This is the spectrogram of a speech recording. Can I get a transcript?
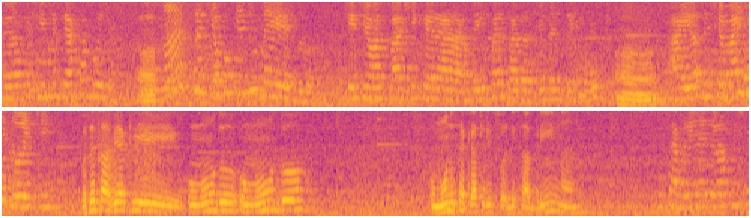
Aí eu assisti, mas já acabou já. Ah, Antes eu tinha um pouquinho de medo. que tinha umas partes que era meio pesada assim, né, de terror. Ah. Aí eu assistia mais de noite. Você sabia que o mundo, o mundo, o mundo secreto de, de Sabrina, E Sabrina ainda não assisti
